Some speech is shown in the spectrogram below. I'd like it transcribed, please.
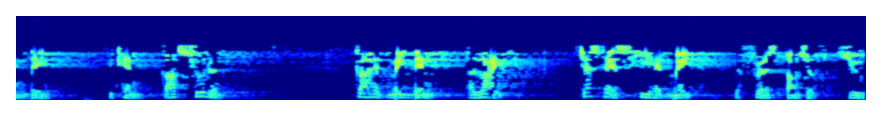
and they became God's children. God had made them alive, just as He had made the first bunch of Jew,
